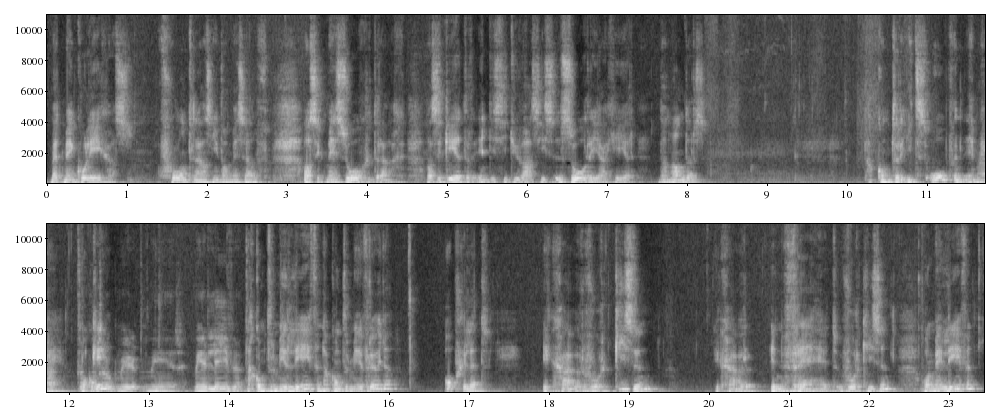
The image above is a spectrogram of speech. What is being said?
met mijn collega's, of gewoon ten aanzien van mezelf, als ik mij zo gedraag, als ik eerder in die situaties zo reageer dan anders, komt er iets open in mij. dan komt er ook meer, meer, meer leven. Dan komt er meer leven, dan komt er meer vreugde. Opgelet, ik ga ervoor kiezen, ik ga er in vrijheid voor kiezen om mijn leven een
